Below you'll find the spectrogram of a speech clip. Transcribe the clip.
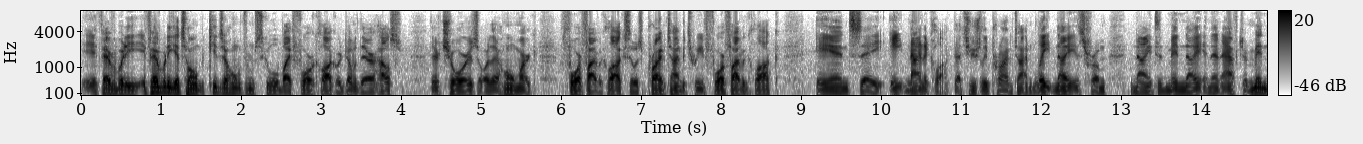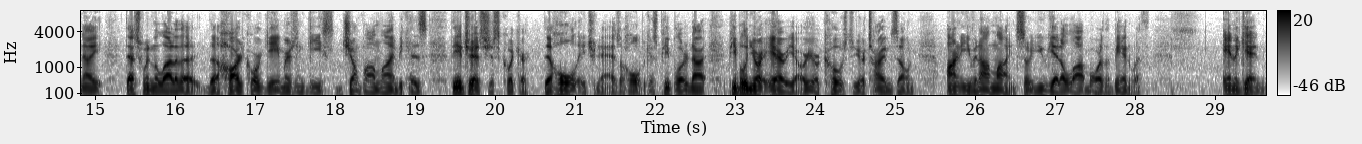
if everybody if everybody gets home, kids are home from school by four o'clock or done with their house their chores or their homework four or five o'clock. So it's prime time between four or five o'clock and say eight nine o'clock. That's usually prime time. Late night is from nine to midnight, and then after midnight, that's when a lot of the the hardcore gamers and geese jump online because the internet's just quicker. The whole internet as a whole, because people are not people in your area or your coast or your time zone aren't even online, so you get a lot more of the bandwidth. And again,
